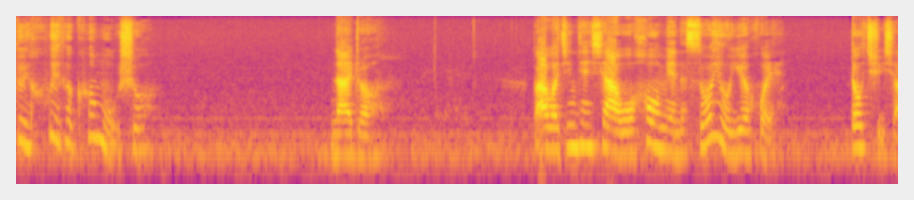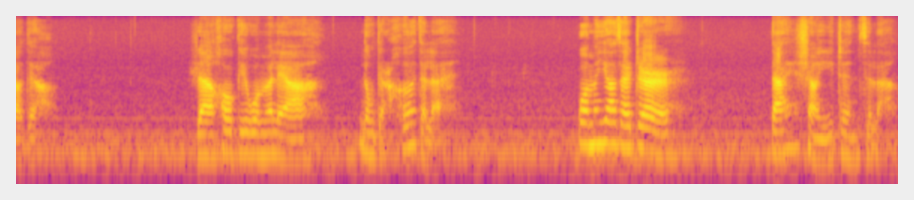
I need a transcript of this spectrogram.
对惠特科姆说：“奈种，把我今天下午后面的所有约会。”都取消掉，然后给我们俩弄点喝的来。我们要在这儿待上一阵子了。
